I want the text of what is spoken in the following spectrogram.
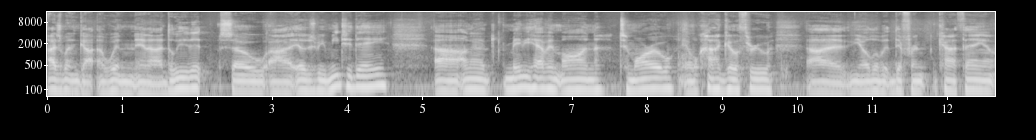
I just went and got I went and uh, deleted it. So uh, it'll just be me today. Uh, I'm gonna maybe have him on tomorrow, and we'll kind of go through, uh, you know, a little bit different kind of thing, a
